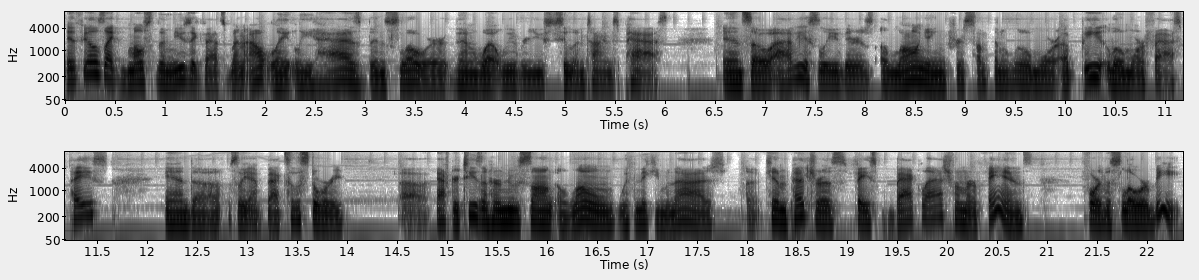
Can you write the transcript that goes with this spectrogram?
it feels like most of the music that's been out lately has been slower than what we were used to in times past. And so obviously there's a longing for something a little more upbeat, a little more fast paced. And uh, so yeah, back to the story. Uh, after teasing her new song Alone with Nicki Minaj, uh, Kim Petras faced backlash from her fans for the slower beat.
